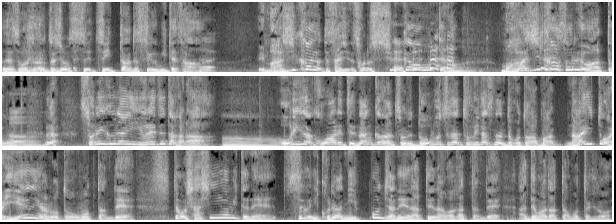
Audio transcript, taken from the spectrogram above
でそ私もツイッターですぐ見てさ、はい、えマジかよって最初その瞬間思ったよ。マジかそれはって思った。いやそれぐらい揺れてたから檻が壊れてなんかがそれ動物が飛び出すなんてことはまあないとは言えんやろと思ったんででも写真を見てねすぐにこれは日本じゃねえなっていうのは分かったんであデマだとは思ったけど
